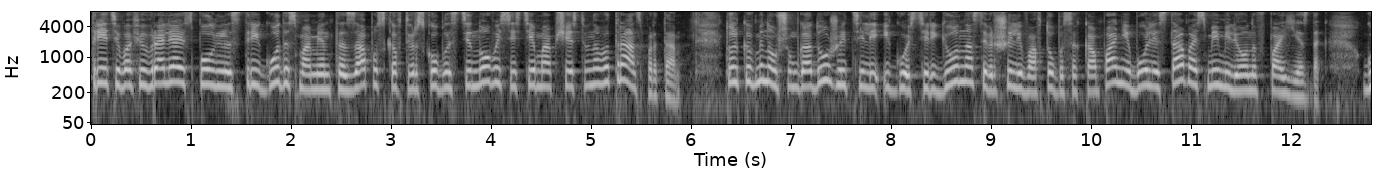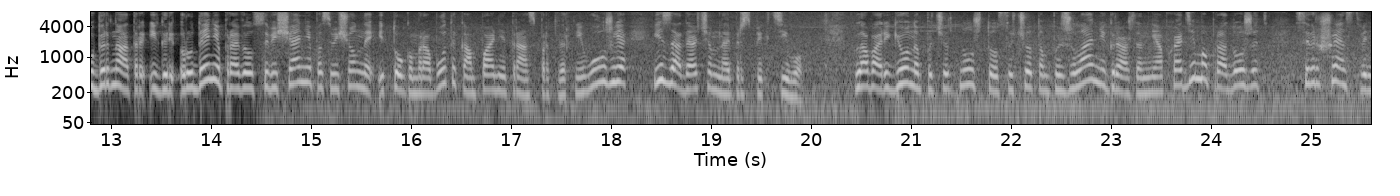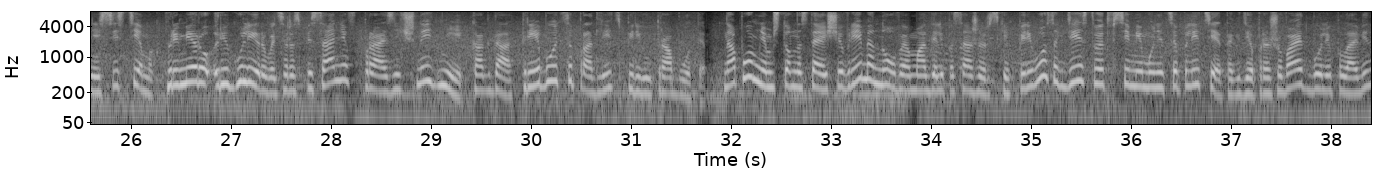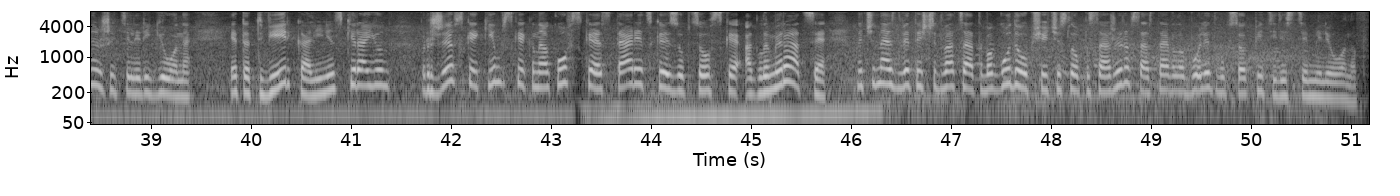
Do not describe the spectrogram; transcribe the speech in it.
3 февраля исполнилось три года с момента запуска в Тверской области новой системы общественного транспорта. Только в минувшем году жители и гости региона совершили в автобусах компании более 108 миллионов поездок. Губернатор Игорь Руденя провел совещание, посвященное итогам работы компании «Транспорт Верхневолжья» и задачам на перспективу. Глава региона подчеркнул, что с учетом пожеланий граждан необходимо продолжить совершенствование системы. К примеру, регулировать расписание в праздничные дни, когда требуется продлить период работы. Напомним, что в настоящее время новая модель пассажирских перевозок действует в семи муниципалитетах, где проживает более половины жителей региона. Это Тверь, Калининский район, Ржевская, Кимская, Конаковская, Старицкая и Зубцовская агломерация. Начиная с 2020 года общее число пассажиров составило более 250 миллионов.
